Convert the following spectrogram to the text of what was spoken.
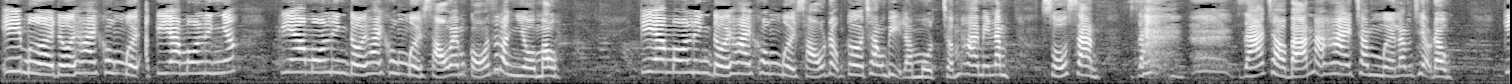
I10 đời 2010, à, Kia Morning nhá. Kia Morning đời 2016 em có rất là nhiều màu. Kia Morning đời 2016 động cơ trang bị là 1.25 Số sàn Giá, giá chào bán là 215 triệu đồng. Kia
